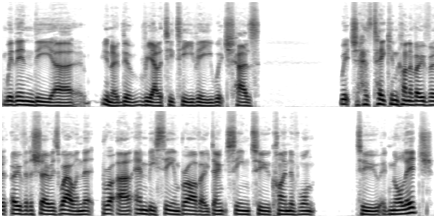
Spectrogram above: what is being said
within the, uh, you know, the reality TV, which has which has taken kind of over over the show as well, and that uh, NBC and Bravo don't seem to kind of want to acknowledge.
